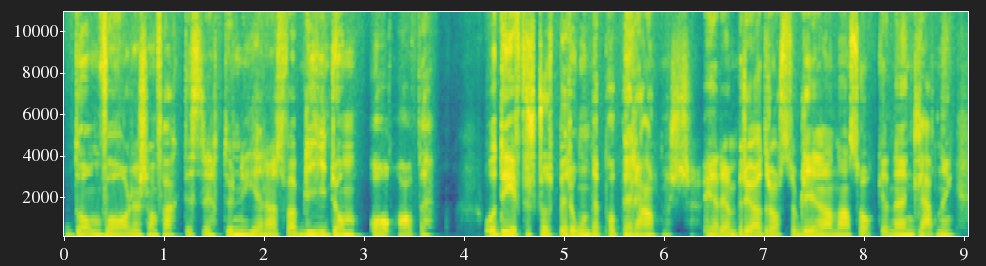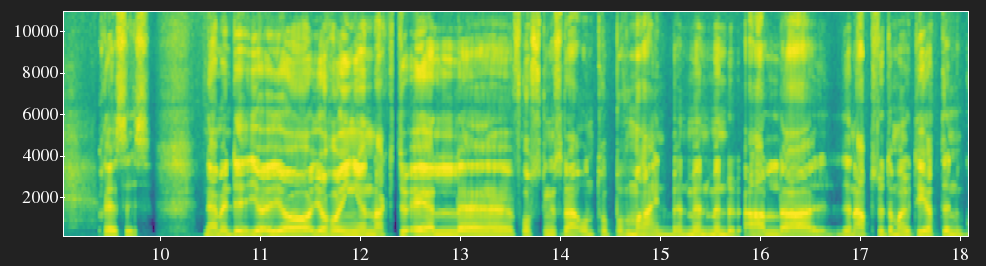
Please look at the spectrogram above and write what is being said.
de varor som faktiskt returneras? Vad blir de av? Och det är förstås beroende på bransch. Är det en brödrost så blir det en annan sak än en gladdning. Precis. Nej, men det, jag, jag, jag, har ingen aktuell eh, forskning sådär on top of mind, men, men, men alla, den absoluta majoriteten,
